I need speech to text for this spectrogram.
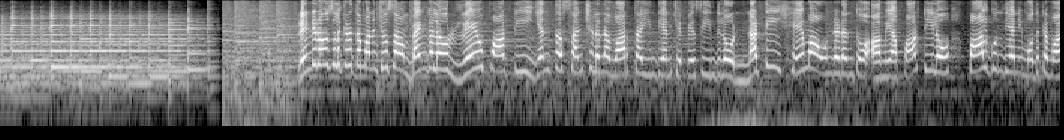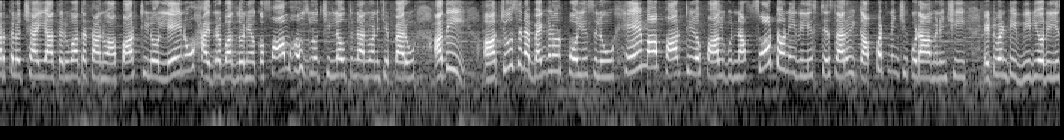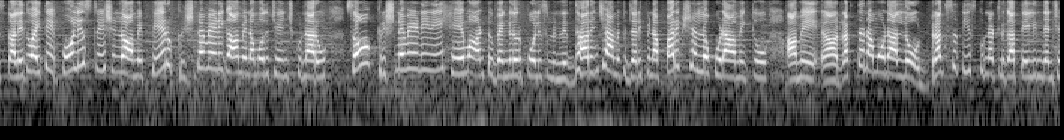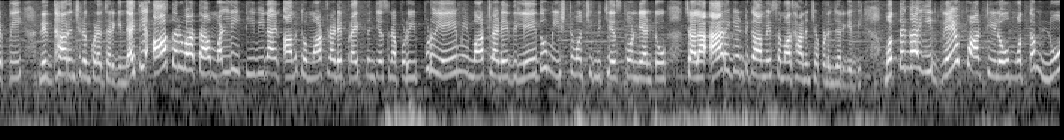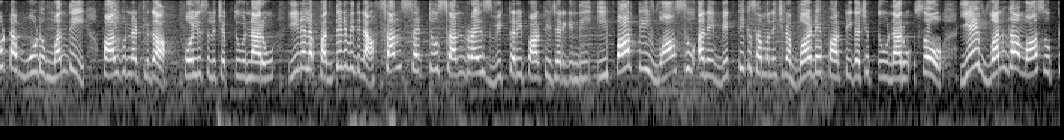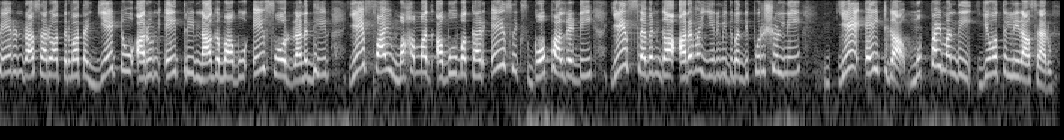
రెండు రోజుల క్రితం మనం చూసాం బెంగళూరు రేవ్ పార్టీ ఎంత సంచలన వార్త అయింది అని చెప్పేసి ఇందులో నటి హేమ ఉండడంతో ఆమె ఆ పార్టీలో పాల్గొంది అని మొదట వార్తలు వచ్చాయి. ఆ తరువాత తాను ఆ పార్టీలో లేను హైదరాబాద్లోనే ఒక ఫామ్ హౌస్లో చిల్ అవుతున్నాను అని చెప్పారు. అది ఆ, చూసిన బెంగళూరు పోలీసులు హేమ పార్టీలో పాల్గొన్న ఫోటోని రిలీజ్ చేశారు. ఇక అప్పటి నుంచి కూడా ఆమె నుంచి ఎటువంటి వీడియో రిలీజ్ కాలేదు. అయితే పోలీస్ స్టేషన్లో ఆమె పేరు కృష్ణవేణిగా ఆమె నమోదు చేయించుకున్నారు. సో కృష్ణవేణి కృష్ణవేణిని హేమ అంటూ బెంగళూరు పోలీసులు నిర్ధారించి ఆమెకు జరిపిన పరీక్షల్లో కూడా ఆమెకు ఆమె రక్త నమూనాల్లో డ్రగ్స్ తీసుకున్నట్లుగా తేలింది అని చెప్పి నిర్ధారించడం కూడా జరిగింది. అయితే ఆ తర్వాత మళ్ళీ టీవీ నైన్ ఆమెతో మాట్లాడే ప్రయత్నం చేసినప్పుడు ఇప్పుడు ఏమీ మాట్లాడేది లేదు మీ ఇష్టం వచ్చింది చేసుకోండి అంటూ చాలా arrogant గా ఆమె సమాధానం చెప్పడం జరిగింది. మొత్తంగా ఈ రేవ్ పార్టీలో మొత్తం నూట మూడు మంది పాల్గొన్నట్లుగా పోలీసులు చెప్తూ ఉన్నారు. ఈ నెల పద్దెనిమిదిన sunset to sunrise victory party జరిగింది. ఈ పార్టీ వాసు అనే వ్యక్తికి సంబంధించిన బర్త్డే పార్టీగా చెప్తూ ఉన్నారు. సో ఏ వన్గా వాసు పేరును రాశారు. ఆ తర్వాత A two Arun A three Nagababu A four Randhir A five Mohammad Abubakar A six Gopal Reddy A సెవెన్గా అరవై ఎనిమిది మంది పురుషుల్ని ఏ ఎయిట్గా ముప్పై మంది యువతుల్ని రాశారు.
